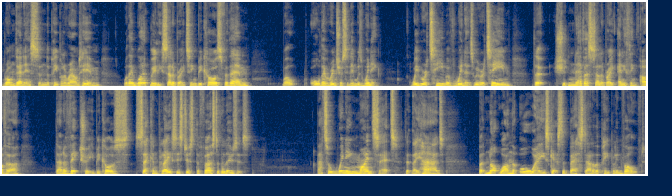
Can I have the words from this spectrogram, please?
Ron Dennis and the people around him, well, they weren't really celebrating because for them, well, all they were interested in was winning. We were a team of winners. We were a team that should never celebrate anything other than a victory because second place is just the first of the losers. That's a winning mindset that they had, but not one that always gets the best out of the people involved.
